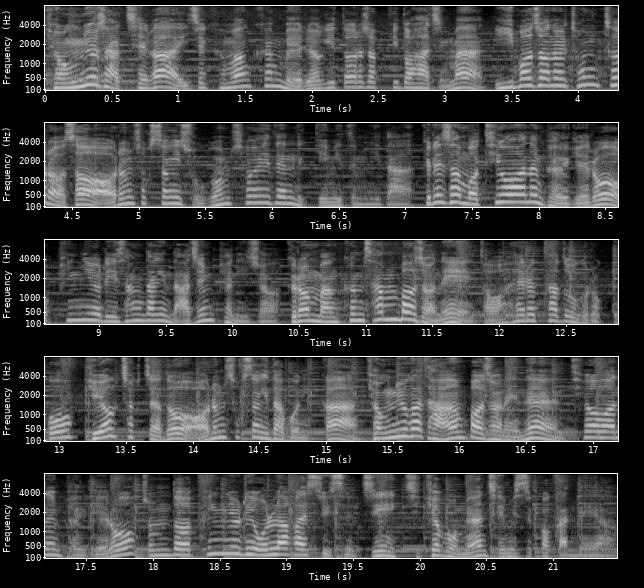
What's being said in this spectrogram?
경류 자체가 이제 그만큼 매력이 떨어졌기도 하지만 이 버전을 통틀어서 얼음 속성이 조금 소외된 느낌이 듭니다. 그래서 뭐 티어와는 별개로 픽률이 상당히 낮은 편이죠. 그런 만큼 3버전에 더 헤르타도 그렇고 기억 척자도 얼음 속성이다 보니까 경류가 다음 버전에는 티어와는 별개로 좀 더 픽률이 올라갈 수 있을지 지켜보면 재밌을 것 같네요.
